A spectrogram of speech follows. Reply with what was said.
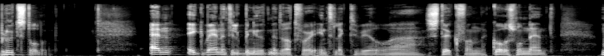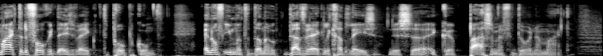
bloedstollend. En ik ben natuurlijk benieuwd met wat voor intellectueel stuk van de correspondent Maarten de Fokker deze week op de proppen komt. En of iemand het dan ook daadwerkelijk gaat lezen. Dus ik paas hem even door naar Maarten.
